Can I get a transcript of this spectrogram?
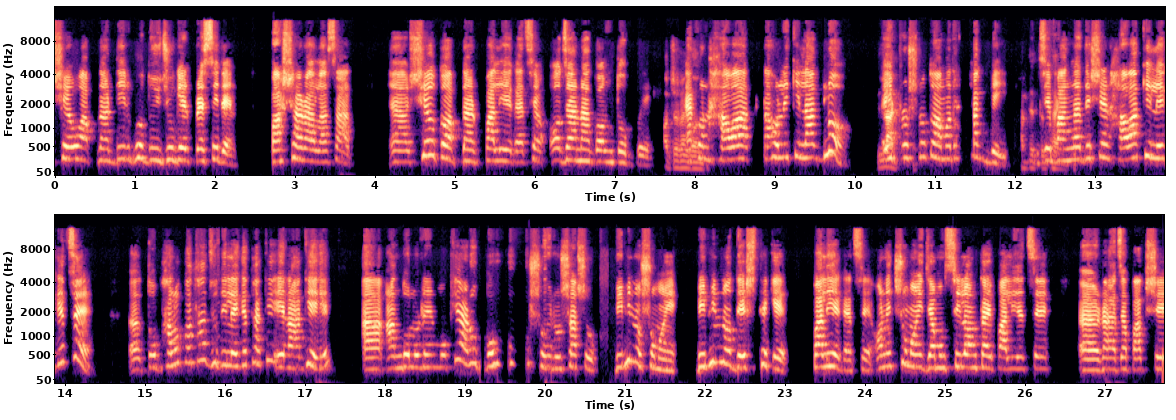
সেও আপনার দীর্ঘ দুই যুগের প্রেসিডেন্ট বাশার আল আসাদ সেও তো আপনার পালিয়ে গেছে অজানা গন্তব্যে। এখন হাওয়া তাহলে কি লাগল? এই প্রশ্ন তো আমাদের থাকবেই। যে বাংলাদেশের হাওয়া কি লেগেছে? তো ভালো কথা যদি লেগে থাকে এর আগে আহ, আন্দোলনের মুখে আরও বহু স্বৈরশাসক বিভিন্ন সময়ে বিভিন্ন দেশ থেকে পালিয়ে গেছে। অনেক সময় যেমন শ্রীলঙ্কায় পালিয়েছে আহ, রাজাপাকসে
